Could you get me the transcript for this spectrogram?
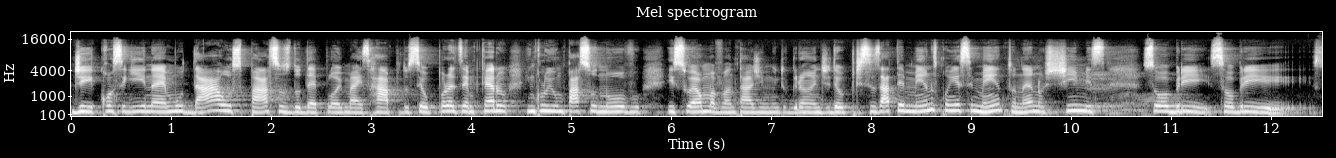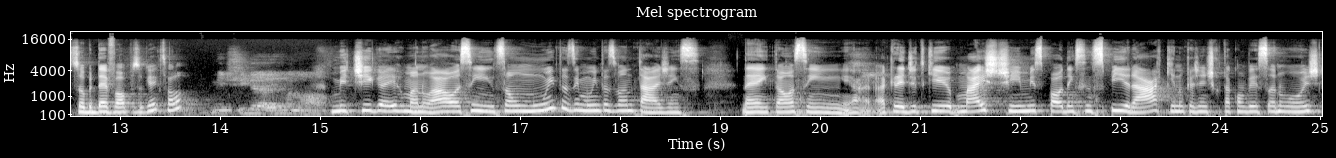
de conseguir né, mudar os passos do deploy mais rápido. Se eu, por exemplo, quero incluir um passo novo, isso é uma vantagem muito grande. De eu precisar ter menos conhecimento né, nos times sobre, sobre, sobre DevOps. O que, é que você falou? Mitiga erro manual. Mitiga erro manual. Assim, são muitas e muitas vantagens. Né? Então, assim, acredito que mais times podem se inspirar aqui no que a gente está conversando hoje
